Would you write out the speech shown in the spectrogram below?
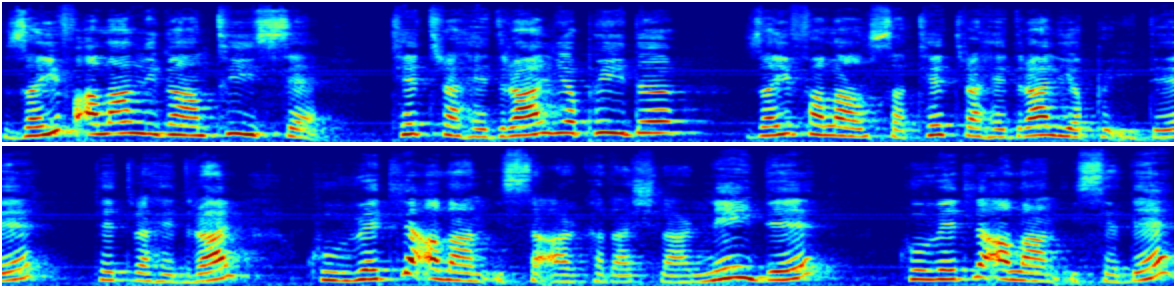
zayıf alan ligantı ise tetrahedral yapıydı. Zayıf alansa tetrahedral yapı idi. Tetrahedral. Kuvvetli alan ise arkadaşlar neydi? Kuvvetli alan ise de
